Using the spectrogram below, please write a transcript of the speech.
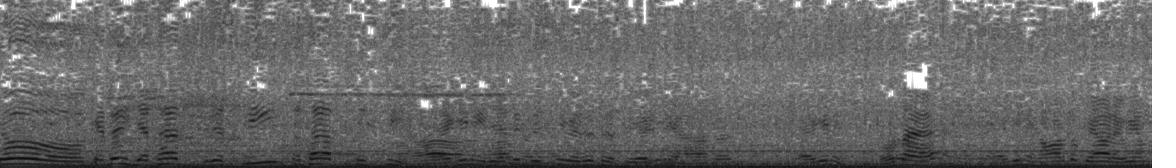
तो कहते हैं यथा दृष्टि तथा सृष्टि है। कि नहीं? जैसे दृष्टि वैसे सृष्टि है कि नहीं? है कि नहीं? होता है। है कि नहीं? हमारा तो प्यार है भाई हम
